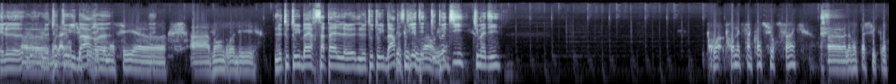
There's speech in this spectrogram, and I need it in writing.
Et le, le, le voilà, Toutouï ensuite, Bar, J'ai commencé à vendre des. le Toutouï Bar s'appelle le, le Toutouï Bar Le parce qu'il était tout oui. petit, tu m'as dit. 3, 3 mètres 50 sur 5. Euh, L'avantage, c'est quand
